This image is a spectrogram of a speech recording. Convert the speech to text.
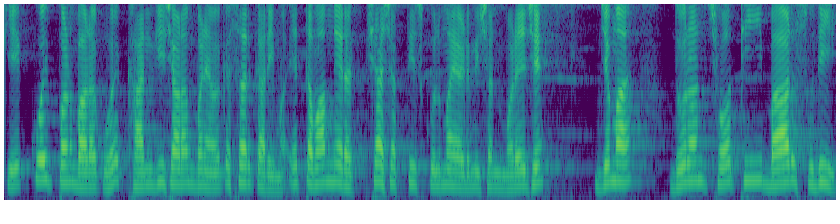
કે કોઈ પણ બાળકો હોય, ખાનગી શાળામાં ભણ્યા હોય કે સરકારીમાં, એ તમામને રક્ષા શક્તિ સ્કૂલમાં એડમિશન મળે છે. જેમાં ધોરણ છથી બાર સુધી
